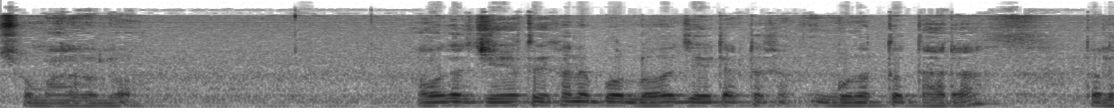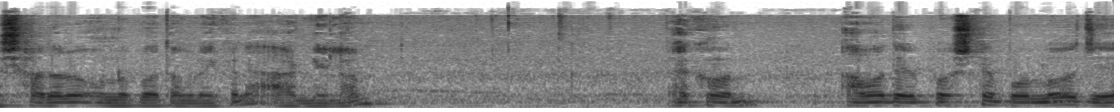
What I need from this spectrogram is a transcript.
সমান হলো। আমাদের যেহেতু এখানে বলল যে এটা একটা গুণোত্তর ধারা, তাহলে সাধারণ অনুপাত আমরা এখানে আর নিলাম। এখন আমাদের প্রশ্নে বলল যে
